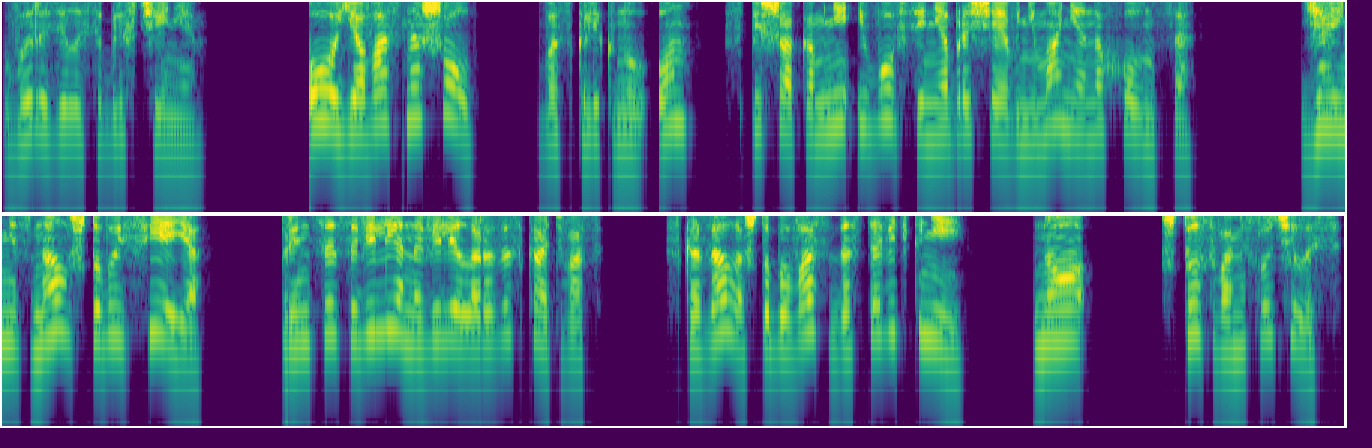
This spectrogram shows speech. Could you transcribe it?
выразилось облегчение. «О, я вас нашел! воскликнул он, спеша ко мне и вовсе не обращая внимания на Холмса. «Я и не знал, что вы фея. Принцесса Велена велела разыскать вас. Сказала, чтобы вас доставить к ней. Но что с вами случилось?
